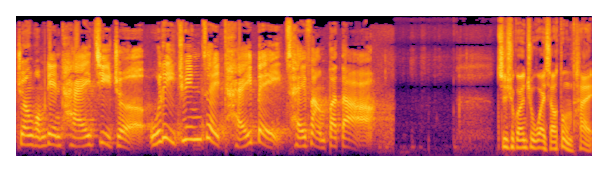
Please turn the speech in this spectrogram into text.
中央广播电台记者吴丽君在台北采访报道。继续关注外交动态。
